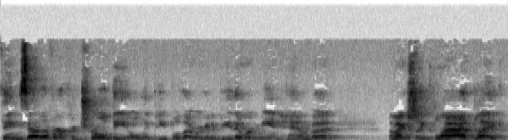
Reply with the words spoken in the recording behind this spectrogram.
things out of our control. The only people that were going to be there were me and him. But I'm actually glad. Like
